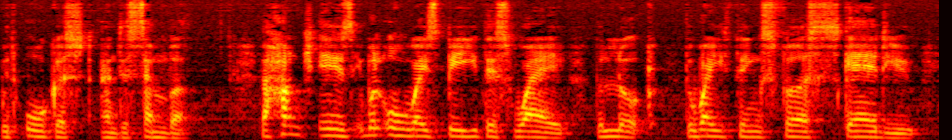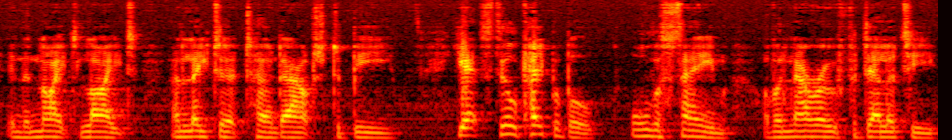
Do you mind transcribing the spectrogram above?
with August and December. The hunch is it will always be this way, the look, the way things first scared you in the night light and later turned out to be, yet still capable, all the same, of a narrow fidelity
